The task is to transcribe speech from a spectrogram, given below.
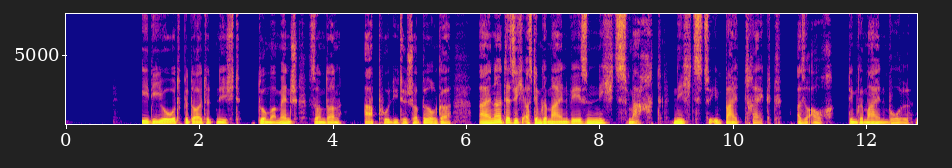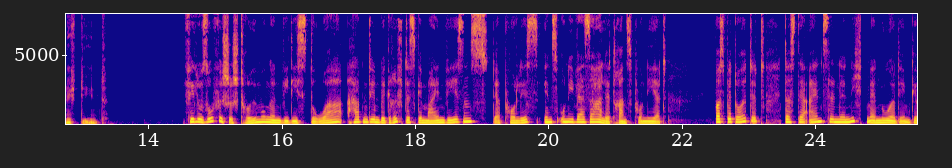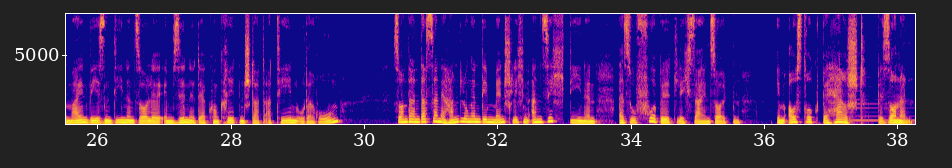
Idiot bedeutet nicht dummer Mensch, sondern apolitischer Bürger, einer, der sich aus dem Gemeinwesen nichts macht, nichts zu ihm beiträgt, also auch dem Gemeinwohl nicht dient. Philosophische Strömungen wie die Stoa haben den Begriff des Gemeinwesens, der Polis, ins Universale transponiert, was bedeutet, dass der Einzelne nicht mehr nur dem Gemeinwesen dienen solle im Sinne der konkreten Stadt Athen oder Rom, sondern dass seine Handlungen dem Menschlichen an sich dienen, also vorbildlich sein sollten, im Ausdruck beherrscht, besonnen.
